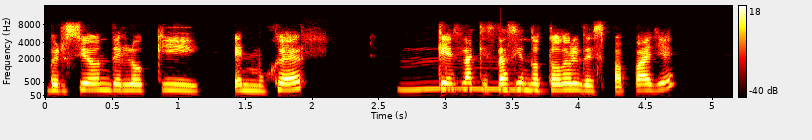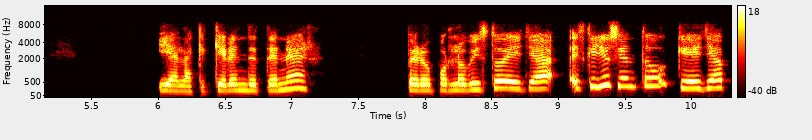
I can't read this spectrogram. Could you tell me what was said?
versión de Loki en mujer, que es la que está haciendo mm. todo el despapalle y a la que quieren detener. Pero por lo visto ella, es que yo siento que ella,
